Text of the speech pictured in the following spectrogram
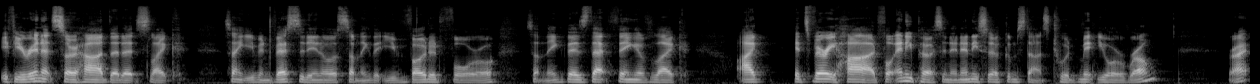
if you're in it so hard that it's like something you've invested in or something that you've voted for or something, there's that thing of like I. It's very hard for any person in any circumstance to admit you're wrong, right?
